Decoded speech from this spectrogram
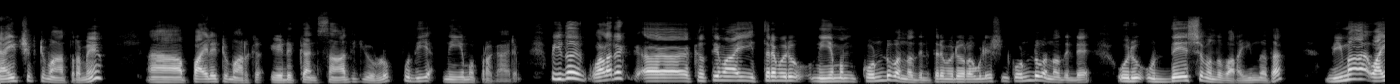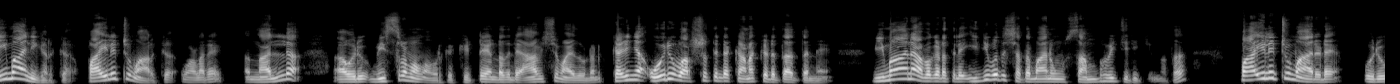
നൈറ്റ് ഷിഫ്റ്റ് മാത്രമേ പൈലറ്റുമാർക്ക് എടുക്കാൻ സാധിക്കുകയുള്ളൂ പുതിയ നിയമപ്രകാരം. ഇത് വളരെ കൃത്യമായി ഇത്തരമൊരു നിയമം കൊണ്ടുവന്നതിന് ഇത്തരമൊരു റെഗുലേഷൻ കൊണ്ടുവന്നതിന്റെ ഒരു ഉദ്ദേശമെന്ന് പറയുന്നത് വിമാ വൈമാനികർക്ക് പൈലറ്റുമാർക്ക് വളരെ നല്ല ഒരു വിശ്രമം അവർക്ക് കിട്ടേണ്ടതിന്റെ ആവശ്യമായതുകൊണ്ടാണ്. കഴിഞ്ഞ ഒരു വർഷത്തിന്റെ കണക്കെടുത്താൽ തന്നെ വിമാന അപകടത്തിലെ ഇരുപത് ശതമാനവും സംഭവിച്ചിരിക്കുന്നത് പൈലറ്റുമാരുടെ ഒരു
